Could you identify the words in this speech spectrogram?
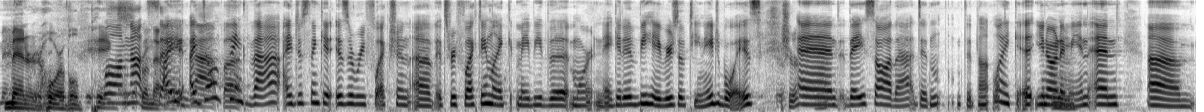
men are horrible pigs. Well, I'm not from that. saying- I, I don't but- think that. I just think it is a reflection of it's reflecting like maybe the more negative behaviors of teenage boys. Sure. And they saw that, didn't did not like it. You know what I Mm-hmm. mean? And um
